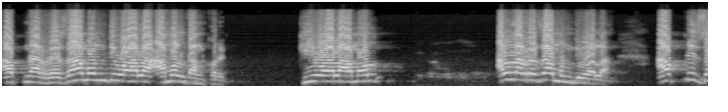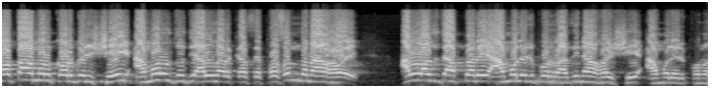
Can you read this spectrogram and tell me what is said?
আপনার রেজামন্দিওয়ালা আমল দান করেন। কি ওয়ালা আমল? আল্লাহর রেজামন্দিওয়ালা। আপনি যত আমল করবেন, সেই আমল যদি আল্লাহর কাছে পছন্দ না হয়, আল্লাহ যদি আপনার এই আমলের উপর রাজি না হয়, সেই আমলের কোনো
